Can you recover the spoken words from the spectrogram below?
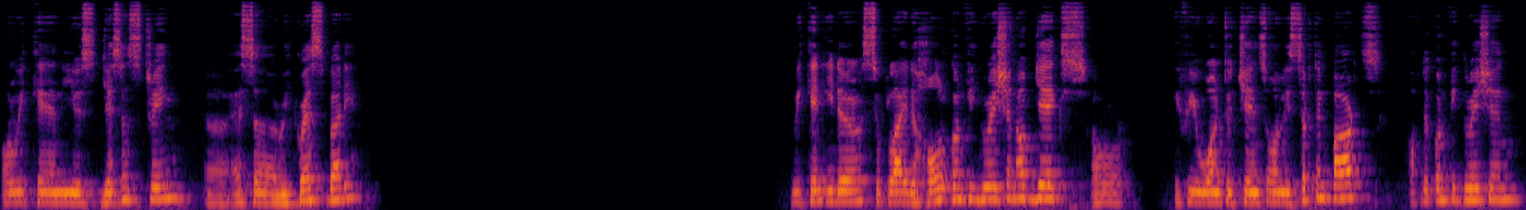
or we can use JSON string uh, as a request body. We can either supply the whole configuration objects, or if you want to change only certain parts of the configuration,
